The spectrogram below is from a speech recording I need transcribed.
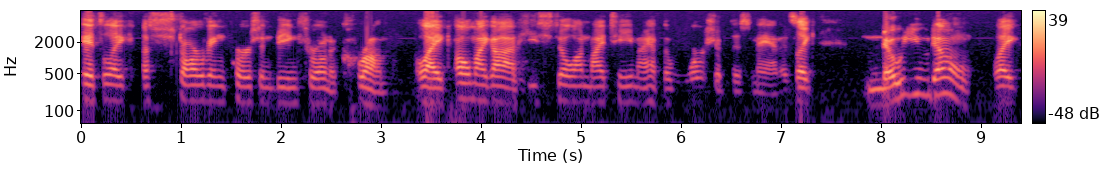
it's like a starving person being thrown a crumb. Like, oh my god, he's still on my team. I have to worship this man. It's like, no, you don't. Like,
